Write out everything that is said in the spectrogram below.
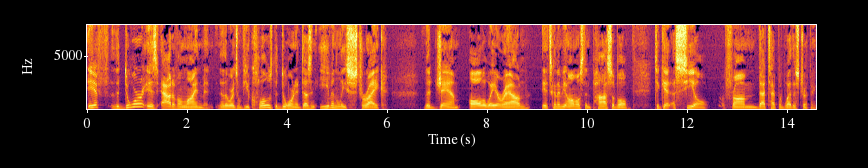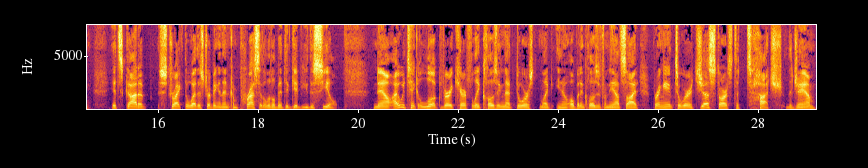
If the door is out of alignment, in other words, if you close the door and it doesn't evenly strike the jamb all the way around, it's going to be almost impossible to get a seal from that type of weather stripping. It's got to strike the weather stripping and then compress it a little bit to give you the seal. Now, I would take a look very carefully, closing that door, like, you know, open and close it from the outside, bringing it to where it just starts to touch the jamb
